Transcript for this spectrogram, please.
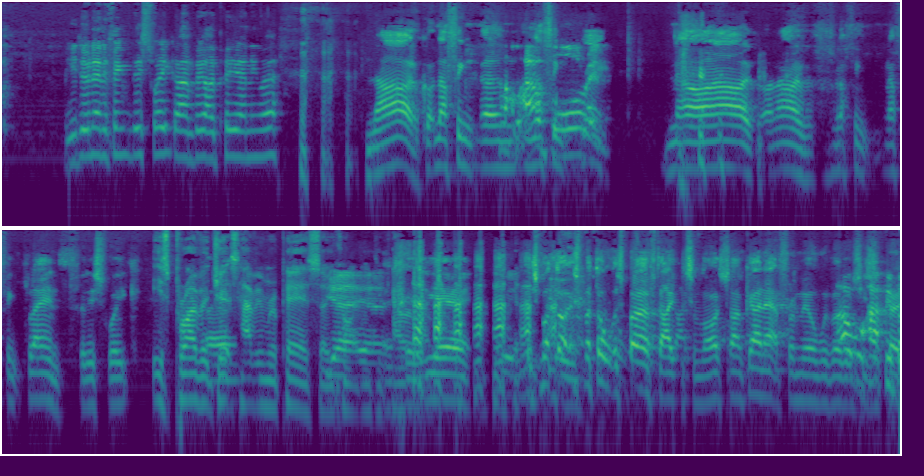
Are you doing anything this week? Going VIP anywhere? No, got nothing. Um, Oh, how nothing boring. planned. No, I know, I know. Nothing, nothing planned for this week. His private jet's having repairs, so you yeah, can't yeah. make it out. Uh, yeah, it's my, da- it's my daughter's birthday tomorrow, so I'm going out for a meal with her. Oh, which well, is happy very,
